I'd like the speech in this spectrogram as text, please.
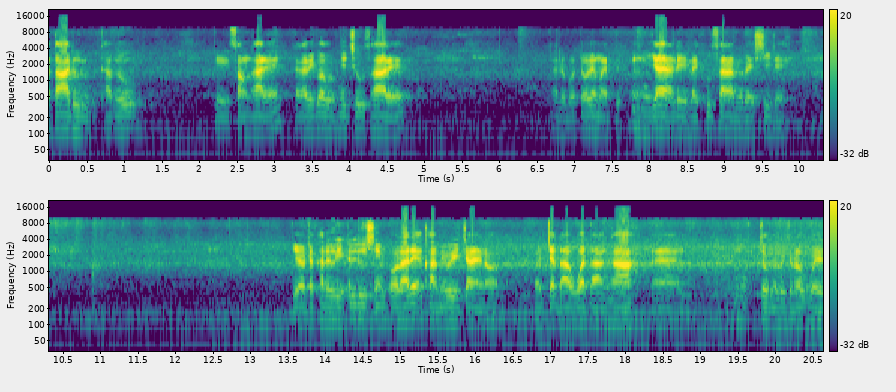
အသားတို့ဒါမျိုးဒီဆောင်ထားတယ်တခါဒီဘက်ကမြစ်ချိုးစားတယ်အဲ့လိုပေါ့တိုးထဲမှာရရလေးလိုက်ခုစားရမျိုးလည်းရှိတယ်ပြီးတော့တခါတလေအလူရှင်ပေါ်လာတဲ့အခါမျိုးတွေကြာရင်တော့ကြက်သားဝက်သားငါးအဲကျုံတယ်လို့ကျွန်တော်ဝယ်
